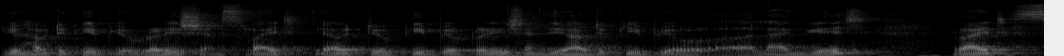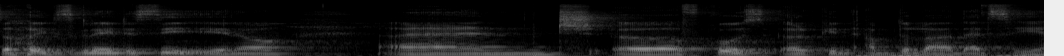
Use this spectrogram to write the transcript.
you have to keep your traditions right? You have to keep your traditions you have to keep your uh, language right? So it's great to see you know? And uh, of course Erkin Abdulla that's he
